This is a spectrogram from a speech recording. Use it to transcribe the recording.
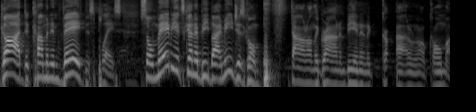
God to come and invade this place. So maybe it's to be by me just going down on the ground and being in a, I don't know, coma.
